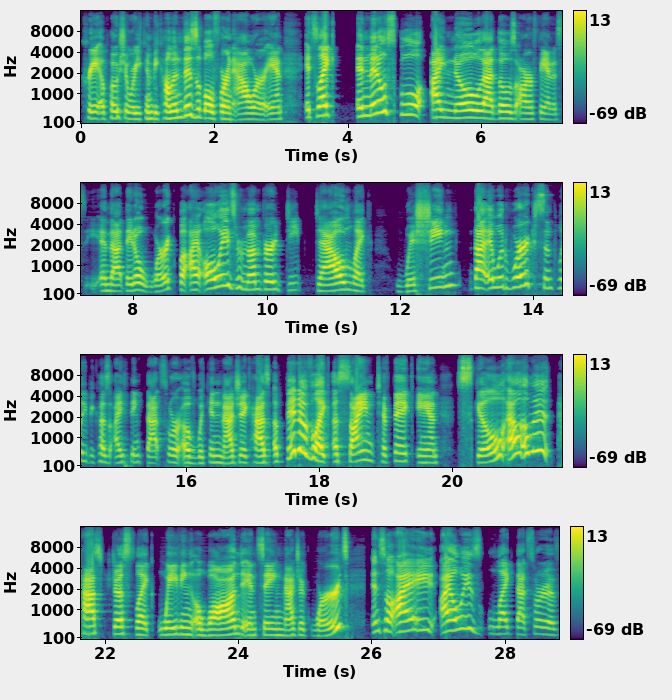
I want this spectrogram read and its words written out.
create a potion where you can become invisible for an hour. And it's like in middle school, I know that those are fantasy and that they don't work, but I always remember deep down like wishing that it would work simply because I think that sort of Wiccan magic has a bit of like a scientific and skill element past just like waving a wand and saying magic words. And so I I always like that sort of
